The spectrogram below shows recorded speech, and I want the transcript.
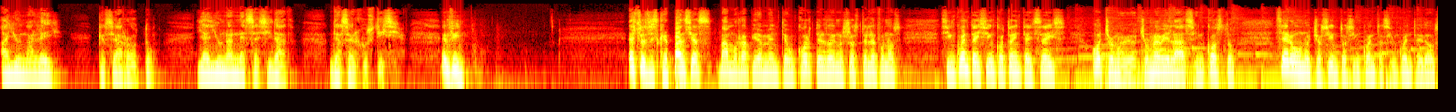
hay una ley que se ha roto y hay una necesidad de hacer justicia. En fin, estas discrepancias, vamos rápidamente a un corte, le doy nuestros teléfonos 5536 8989 la sin costo 01850 52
